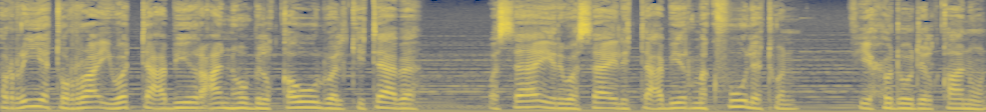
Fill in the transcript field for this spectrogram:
حرية الرأي والتعبير عنه بالقول والكتابة وسائر وسائل التعبير مكفولة في حدود القانون.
